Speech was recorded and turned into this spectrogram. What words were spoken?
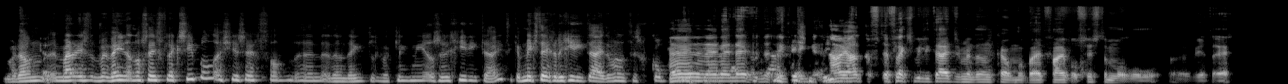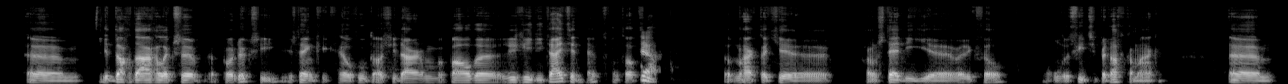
maar, dan, maar is, ben je dan nog steeds flexibel als je zegt van, uh, dan denk ik, dat klinkt meer als rigiditeit. Ik heb niks tegen rigiditeit, want het is gekoppeld. Nee, nee, nee. nee, nee, ik, nou ja, de, flexibiliteit is, met dan komen we bij het Viable System Model uh, weer terecht. Um, je dagdagelijkse productie is denk ik heel goed als je daar een bepaalde rigiditeit in hebt. Want dat, ja. dat maakt dat je gewoon steady, weet ik veel, 100 fietsen per dag kan maken. Um,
